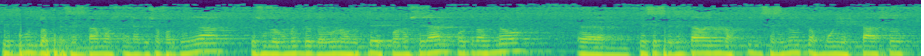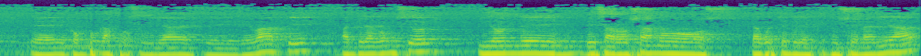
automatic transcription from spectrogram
qué puntos presentamos en aquella oportunidad. Es un documento que algunos de ustedes conocerán, otros no, eh, que se presentaba en unos 15 minutos muy escasos eh, con pocas posibilidades de debate ante la comisión y donde desarrollamos la cuestión de la institucionalidad,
